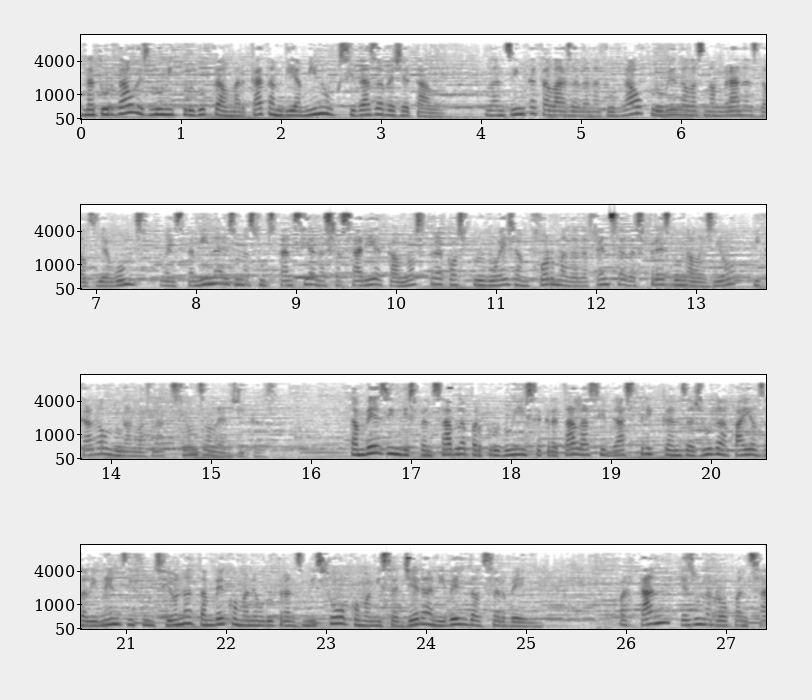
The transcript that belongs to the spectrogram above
Naturdau és l'únic producte al mercat amb diaminooxidasa vegetal. L'enzim catalasa de Naturdau prové de les membranes dels llegums, la histamina és una substància necessària que el nostre cos produeix en forma de defensa després d'una lesió, picada o durant les reaccions al·lèrgiques. També és indispensable per produir i secretar l'àcid gàstric que ens ajuda a pair els aliments i funciona també com a neurotransmissor o com a missatgera a nivell del cervell. Per tant, és un error pensar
